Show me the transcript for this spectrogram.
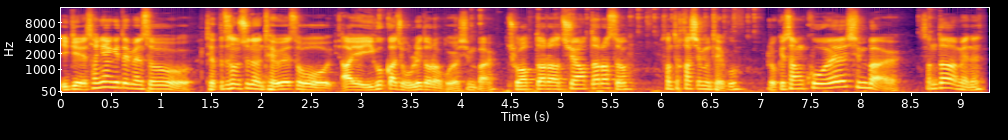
이게 상향이 되면서 데프트 선수는 대회에서 아예 이것까지 올리더라고요 신발. 조합 따라 취향 따라서 선택하시면 되고. 이렇게 3코어에 신발 산 다음에는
